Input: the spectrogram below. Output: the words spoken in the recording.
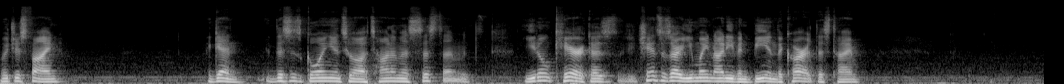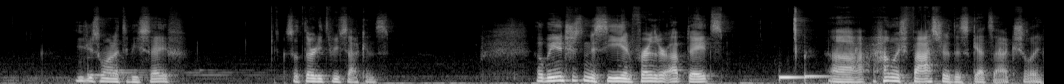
which is fine. Again, this is going into autonomous system. It's, you don't care because chances are you might not even be in the car at this time. You just want it to be safe. So 33 seconds. It'll be interesting to see in further updates uh, how much faster this gets actually.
